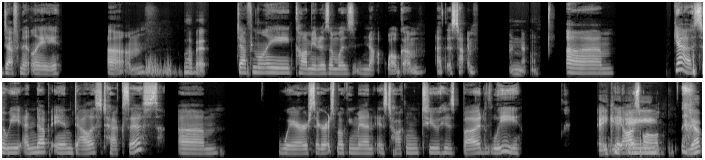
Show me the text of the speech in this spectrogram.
Definitely um Love it. definitely communism was not welcome at this time. No. Um yeah, so we end up in Dallas, Texas, um where cigarette smoking man is talking to his bud Lee, AKA. Lee Oswald. Yep.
